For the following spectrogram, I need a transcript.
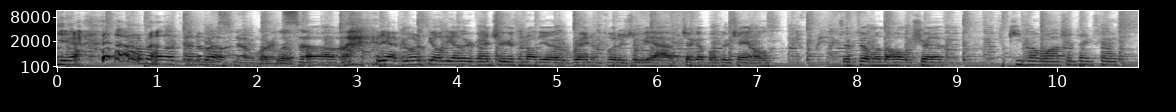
Yeah, I don't know how that's None gonna of go. us snowboard, so. Um, yeah, if you want to see all the other adventures and all the uh, random footage that we have, check out both their channels. They're filming the whole trip. Keep on watching. Thanks, guys.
